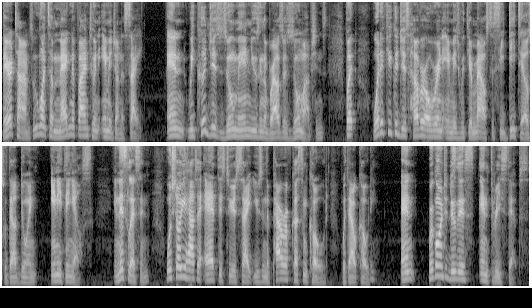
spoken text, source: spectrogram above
There are times we want to magnify into an image on a site, and we could just zoom in using the browser's zoom options, but what if you could just hover over an image with your mouse to see details without doing anything else? In this lesson, we'll show you how to add this to your site using the power of custom code without coding. And we're going to do this in three steps.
